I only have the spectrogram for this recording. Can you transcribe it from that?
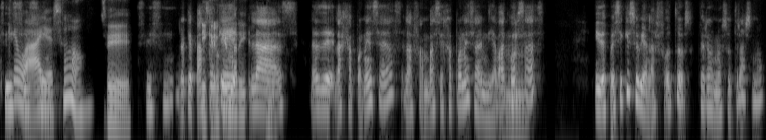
sí, Qué sí, guay sí. eso. Sí, Sí, sí. Lo que pasa creo es que que, Mari- las, las, de, las japonesas, la fanbase japonesa enviaba Mm. cosas y después sí que subían las fotos, pero nosotras no.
